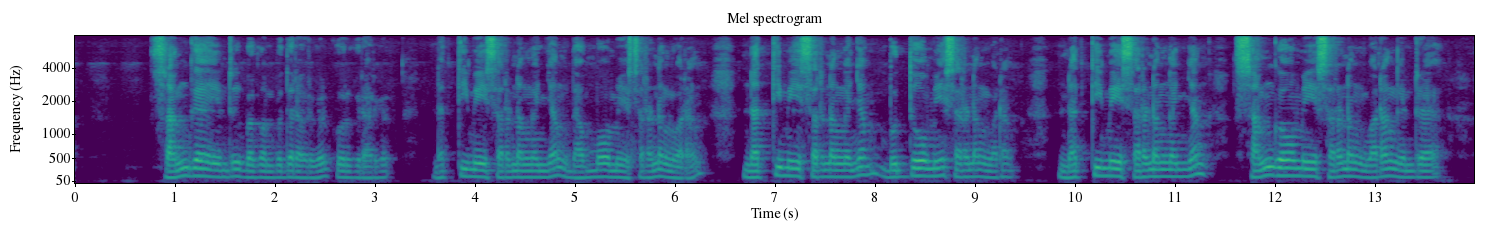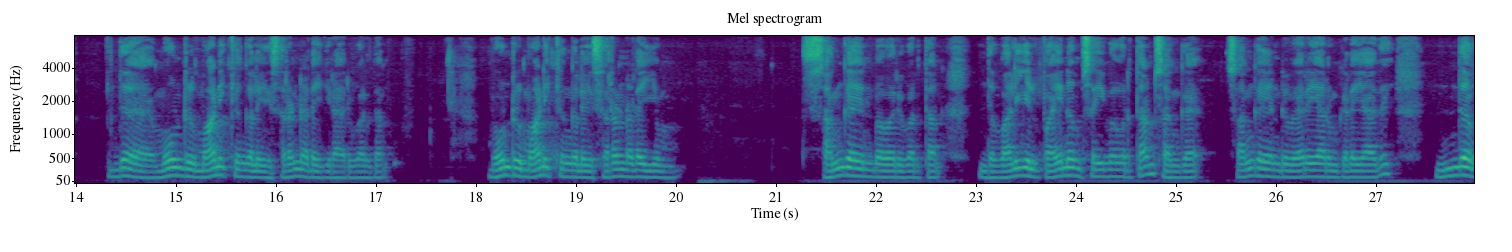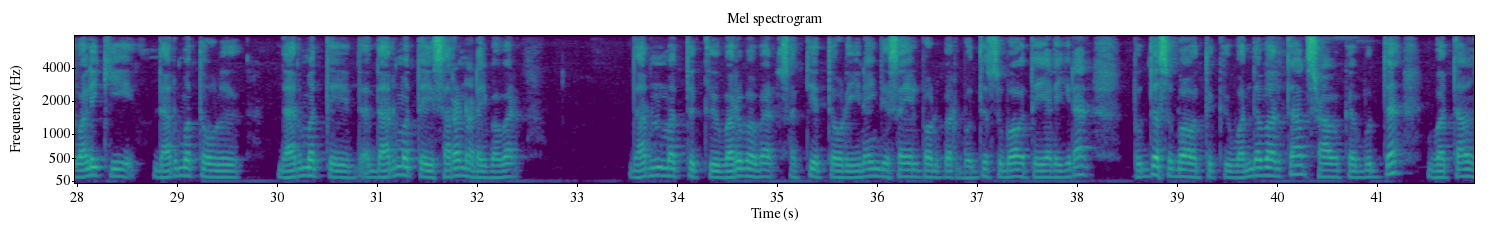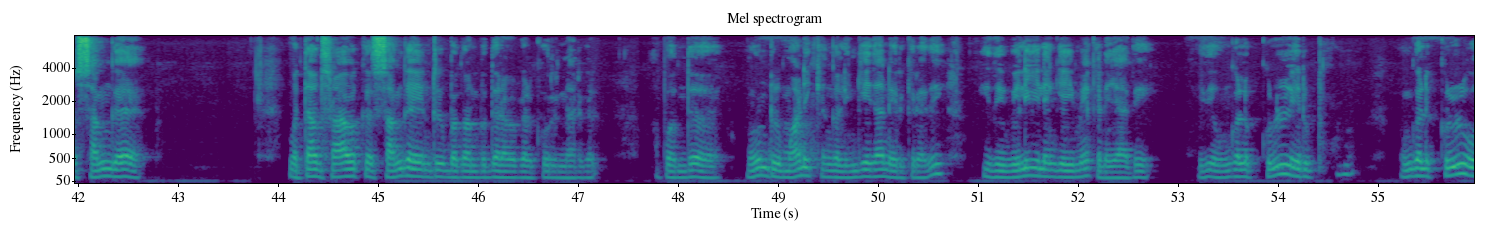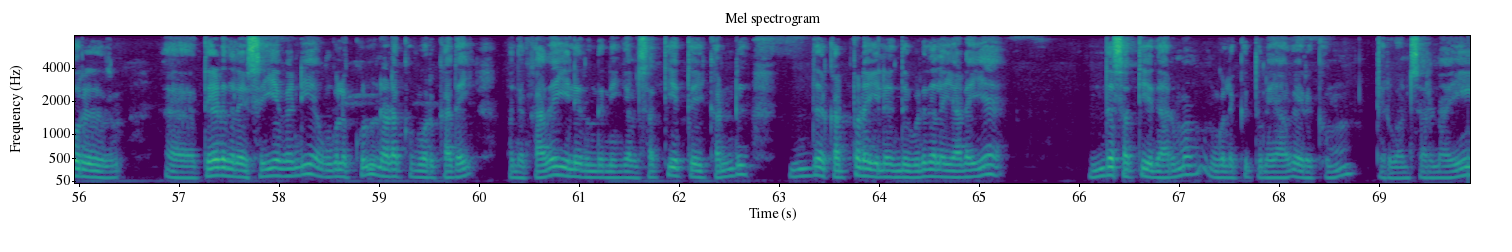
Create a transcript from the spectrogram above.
சங்க என்று பகவான் புத்தர் அவர்கள் கூறுகிறார்கள். நத்திமே சரணங்கஞ்சாங் தம்மோமே சரணங் வரங். நத்திமே சரணங்கஞ்சாம் புத்தோமே சரணங் வரங். நத்திமே சரணங்கஞ்சாங் சங்கோமே சரணங் வரங் என்ற இந்த மூன்று மாணிக்கங்களை சரணடைகிறார் இவர்தான் மூன்று மாணிக்கங்களை சரணடையும் சங்க என்பவர் இவர்தான் இந்த வழியில் பயணம் செய்பவர் தான் சங்க. சங்க என்று வேறு யாரும் கிடையாது. இந்த வழிக்கு தர்மத்தோடு தர்மத்தை தர்மத்தை சரணடைபவர் தர்மத்துக்கு வருபவர் சத்தியத்தோடு இணைந்து செயல்படுபவர் புத்த சுபாவத்தை அடைகிறார். புத்த சுபாவத்துக்கு வந்தவர் தான் ஸ்ராவக புத்த இவர் தான் சங்க. இவர் தான் ஸ்ராவக சங்க என்று பகவான் புத்தர் அவர்கள் கூறினார்கள். அப்போ இந்த மூன்று மாணிக்கங்கள் இங்கே தான் இருக்கிறது. இது வெளியில் எங்கேயுமே கிடையாது. இது உங்களுக்குள் இருக்கும் உங்களுக்குள் ஒரு தேடுதலை செய்ய வேண்டிய உங்களுக்குள் நடக்கும் ஒரு கதை. அந்த கதையிலிருந்து நீங்கள் சத்தியத்தை கண்டு இந்த கற்பனையிலிருந்து விடுதலை அடைய இந்த சத்திய தர்மம் உங்களுக்கு துணையாக இருக்கும். திருவான் சரணாயி.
